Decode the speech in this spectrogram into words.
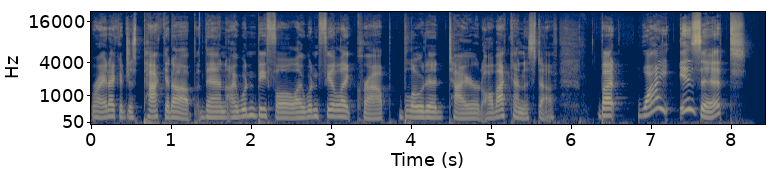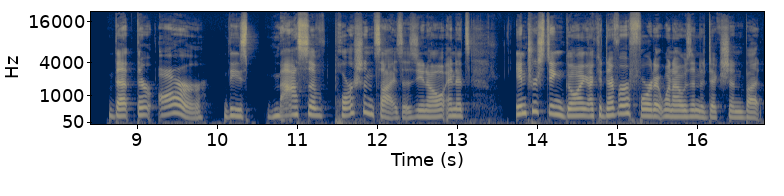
right? I could just pack it up. Then I wouldn't be full. I wouldn't feel like crap, bloated, tired, all that kind of stuff. But why is it that there are these massive portion sizes, you know? And it's interesting going, I could never afford it when I was in addiction, but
